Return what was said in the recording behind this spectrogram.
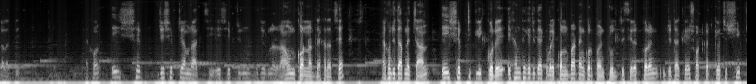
কালার দিয়ে। এখন এই শেপ যে শেপটি আমরা আঁকছি, এই শেপটির মধ্যে যেগুলো রাউন্ড কর্নার দেখা যাচ্ছে, এখন যদি আপনি চান, এই শেপটি ক্লিক করে এখান থেকে যদি একেবারে কনভার্ট অ্যাঙ্কর পয়েন্ট টুলটি সিলেক্ট করেন, যেটাকে শর্টকাট কি হচ্ছে শিফট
